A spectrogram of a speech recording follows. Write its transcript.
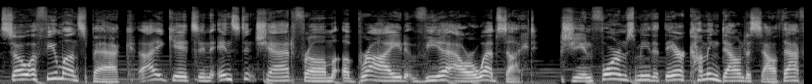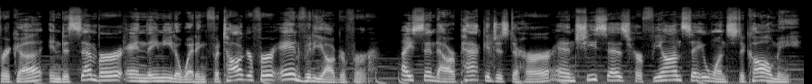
So a few months back, I get an instant chat from a bride via our website. She informs me that they are coming down to South Africa in December and they need a wedding photographer and videographer. I send our packages to her and she says her fiance wants to call me.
